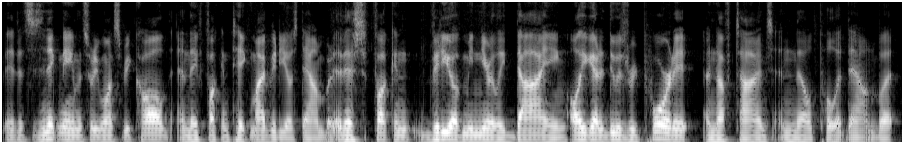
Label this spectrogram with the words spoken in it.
It's his nickname. It's what he wants to be called. And they fucking take my videos down. But there's fucking video of me nearly dying. All you got to do is report it enough times and they'll pull it down. But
